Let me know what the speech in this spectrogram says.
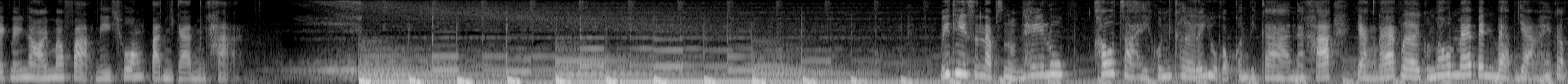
ล็กๆ น้อยๆ มาฝากในช่วงปันกันค่ะ วิธีสนับสนุนให้ลูกเข้าใจคุ้นเคยและอยู่กับคนพิการนะคะ อย่างแรกเลยคุณพ่อคุณแม่เป็นแบบอย่างให้กับ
